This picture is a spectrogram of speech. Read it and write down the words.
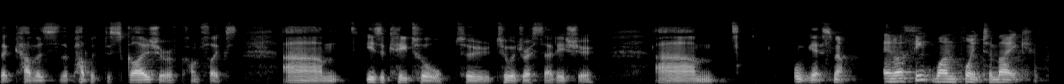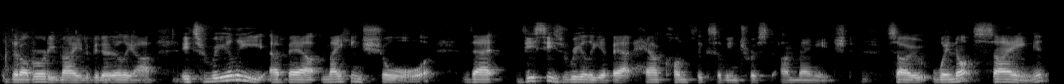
that covers the public disclosure of conflicts um, is a key tool to to address that issue. Um, oh yes, Mel. And I think one point to make that I've already made a bit earlier, it's really about making sure that this is really about how conflicts of interest are managed. So we're not saying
